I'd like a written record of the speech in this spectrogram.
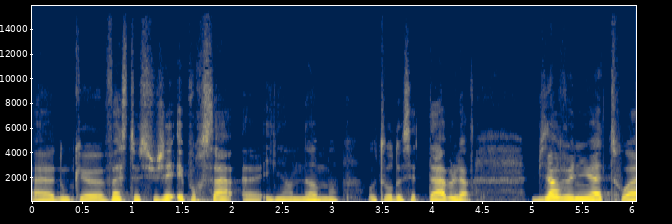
Donc, vaste sujet. Et pour ça, il y a un homme autour de cette table. Bienvenue à toi.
